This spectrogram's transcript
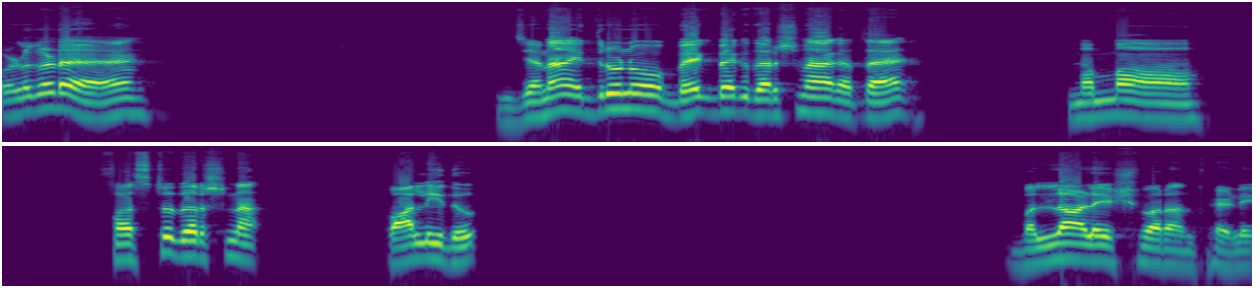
ಒಳಗಡೆ ಜನ ಇದ್ರೂ ಬೇಗ ಬೇಗ ದರ್ಶನ ಆಗತ್ತೆ. ನಮ್ಮ ಫಸ್ಟ್ ದರ್ಶನ ಪಾಲಿದು. ಬಲ್ಲಾಳೇಶ್ವರ ಅಂತ ಹೇಳಿ.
